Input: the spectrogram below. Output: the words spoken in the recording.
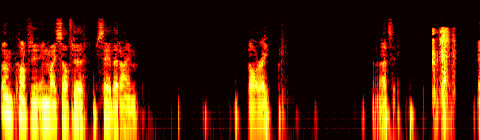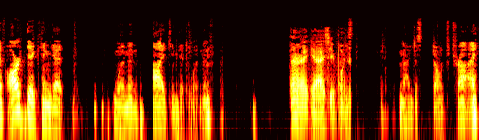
I'm confident in myself to say that I'm alright. That's it. If Arctic can get women, I can get women. Alright, yeah, I see your point. I just don't try.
